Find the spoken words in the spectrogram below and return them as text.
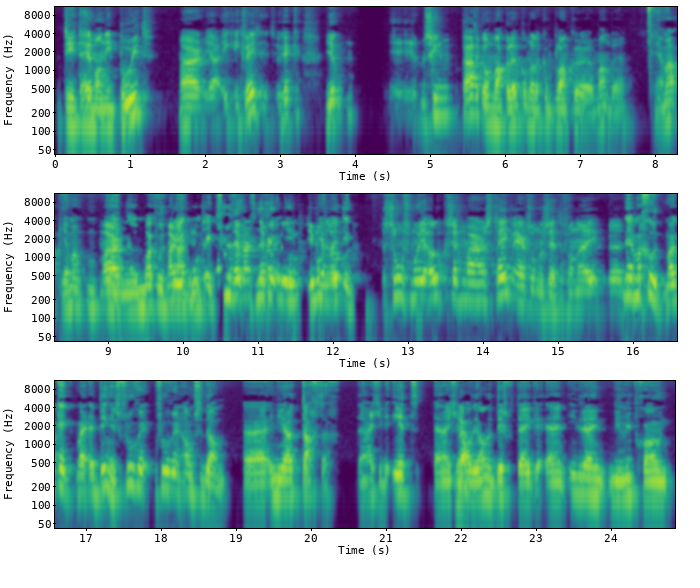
die het helemaal niet boeit. Maar ja, ik, ik weet het. Kijk, je, eh, misschien praat ik wel makkelijk, omdat ik een blanke man ben. Ja, maar, ja, maar, Maar- makkelijk maar je moet- nee, nee, ik in- je moet ja, ook- Soms moet je ook zeg maar een streep ergens onder zetten. Van, hey, eh, nee, maar goed. Maar kijk, maar het ding is, vroeger, vroeger in Amsterdam, eh, in de jaren tachtig, dan had je de IT en had je Ja. al die andere discotheken. En iedereen die liep gewoon.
